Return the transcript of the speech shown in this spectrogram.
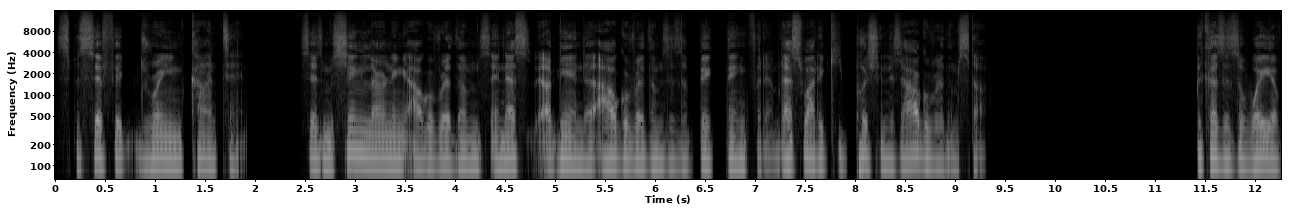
specific dream content. It says machine learning algorithms, and that's again, the algorithms is a big thing for them. That's why they keep pushing this algorithm stuff because it's a way of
